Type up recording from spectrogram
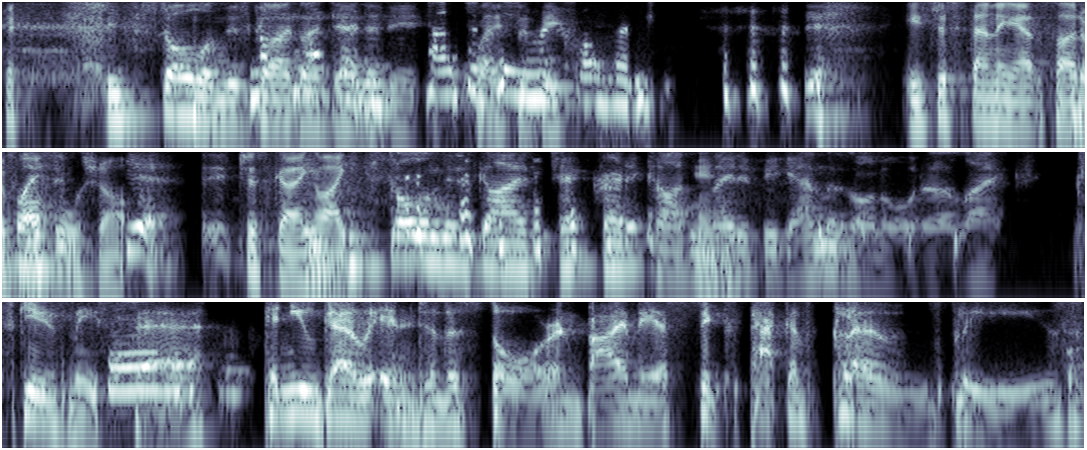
He'd stolen this guy's Not identity. Palpatine a big- McLovin. Yeah, He's just standing outside a bottle shop, Yeah, just going He- like, he'd stolen this guy's tech credit card and Yeah. made a big Amazon order. Like, "Excuse me, sir, can you go into the store and buy me a six pack of clones, please?"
